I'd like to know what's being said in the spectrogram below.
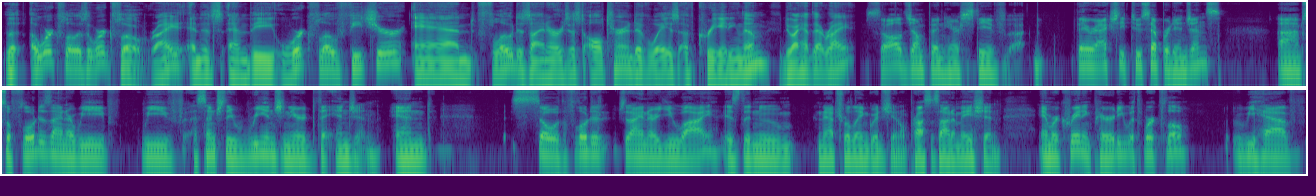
the, a workflow is a workflow, right? And it's and the workflow feature and Flow Designer are just alternative ways of creating them. Do I have that right? So I'll jump in here, Steve. They're actually two separate engines. Um, so Flow Designer, we've we've essentially re-engineered the engine, and so the Flow Designer UI is the new natural language, you know, process automation and we're creating parity with workflow. We have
